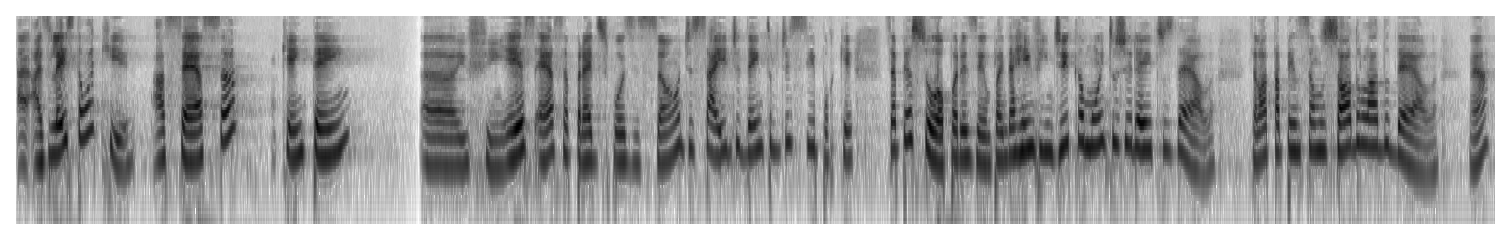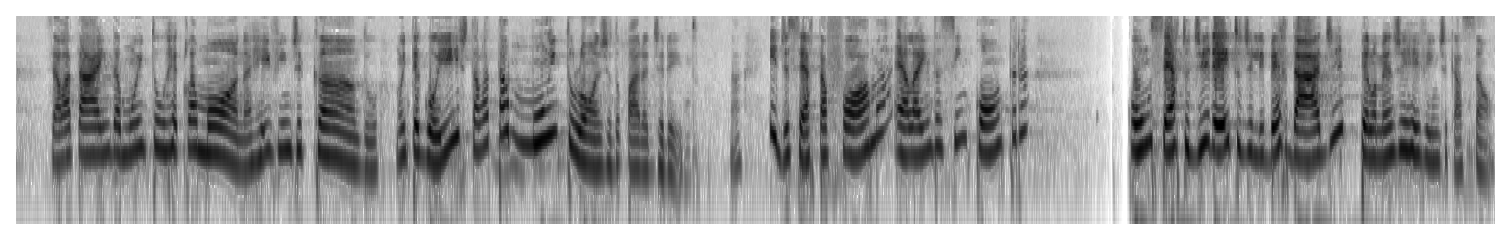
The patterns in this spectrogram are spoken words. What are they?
as leis estão aqui. Acessa quem tem, uh, enfim, esse, essa predisposição de sair de dentro de si. Porque se a pessoa, por exemplo, ainda reivindica muitos direitos dela, se ela está pensando só do lado dela, né? se ela está ainda muito reclamona, reivindicando, muito egoísta, ela está muito longe do para-direito. Tá? E, de certa forma, ela ainda se encontra com um certo direito de liberdade, pelo menos de reivindicação,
